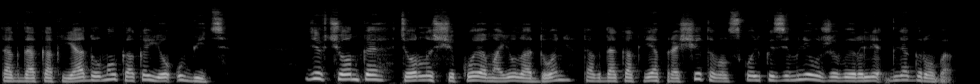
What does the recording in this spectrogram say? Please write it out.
тогда как я думал, как ее убить. Девчонка терла щекой о мою ладонь, тогда как я просчитывал, сколько земли уже вырыли для гроба.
